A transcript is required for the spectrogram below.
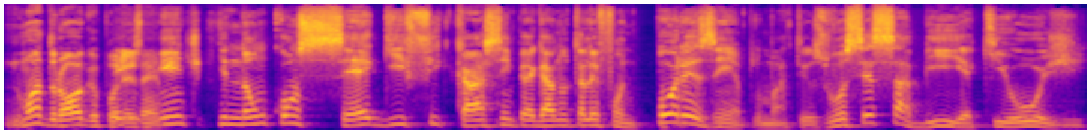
numa droga, por Tem exemplo. gente que não consegue ficar sem pegar no telefone. Por exemplo, Matheus, você sabia que hoje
